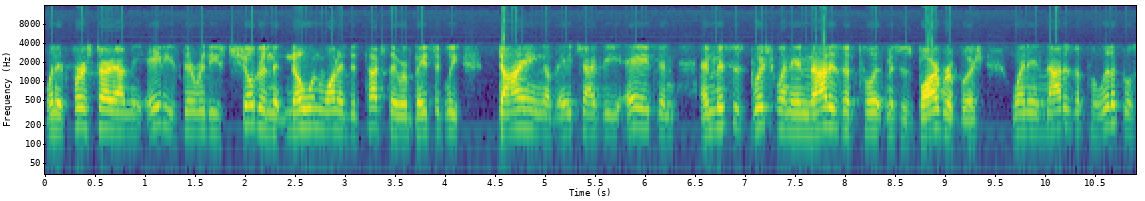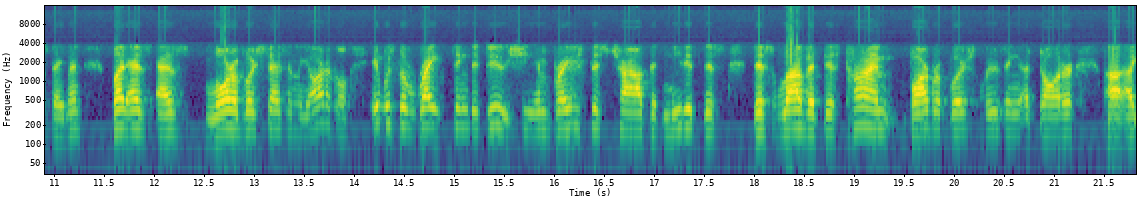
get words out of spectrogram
When it first started out in the 80s, there were these children that no one wanted to touch. They were basically dying of HIV AIDS, and and Mrs. Bush went in not as a Mrs. Barbara Bush went in not as a political statement, but as as Laura Bush says in the article, it was the right thing to do. She embraced this child that needed this this love at this time. Barbara Bush losing a daughter, uh, a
